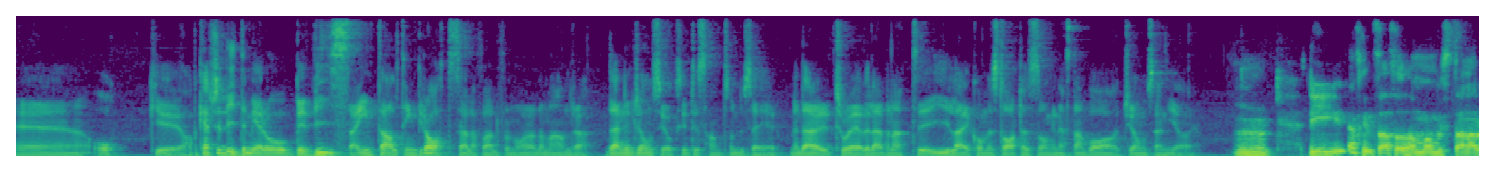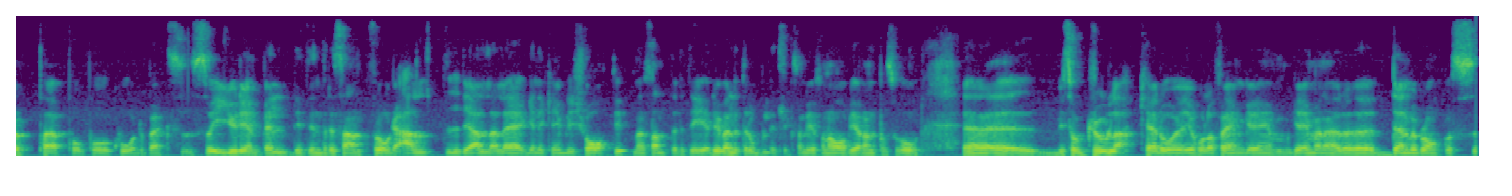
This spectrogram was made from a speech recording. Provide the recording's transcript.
Eh, och eh, har kanske lite mer att bevisa, inte allting gratis i alla fall från några av de andra. Daniel Jones är också intressant som du säger, men där tror jag väl även att Eli kommer starta säsongen nästan vad Jones än gör. Mm. Det är ju ganska intressant. Alltså, om vi stannar upp här på, på quarterbacks så är ju det en väldigt intressant fråga. Alltid i alla lägen. Det kan ju bli tjatigt men samtidigt är det väldigt roligt. Liksom. Det är en sån avgörande position. Eh, vi såg Drew Luck här då i Hall of Fame-gamen här. Eh, Denver Broncos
